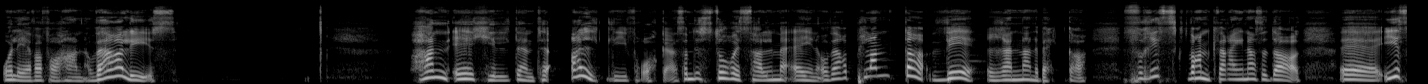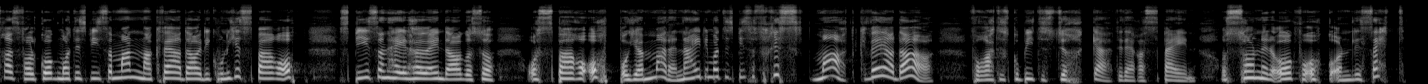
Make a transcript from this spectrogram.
og leve for han og være lys. Han er kilden til alt liv for oss, som det står i Salme 1. Å være planta ved rennende bekker. Friskt vann hver eneste dag. Eh, Israelsfolk òg måtte spise manna hver dag. De kunne ikke spare opp, spise en hel haug en dag og, så, og spare opp og gjemme det. Nei, de måtte spise friskt mat hver dag for at det skulle bli til styrke til deres bein. Og Sånn er det òg for oss åndelig sett.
